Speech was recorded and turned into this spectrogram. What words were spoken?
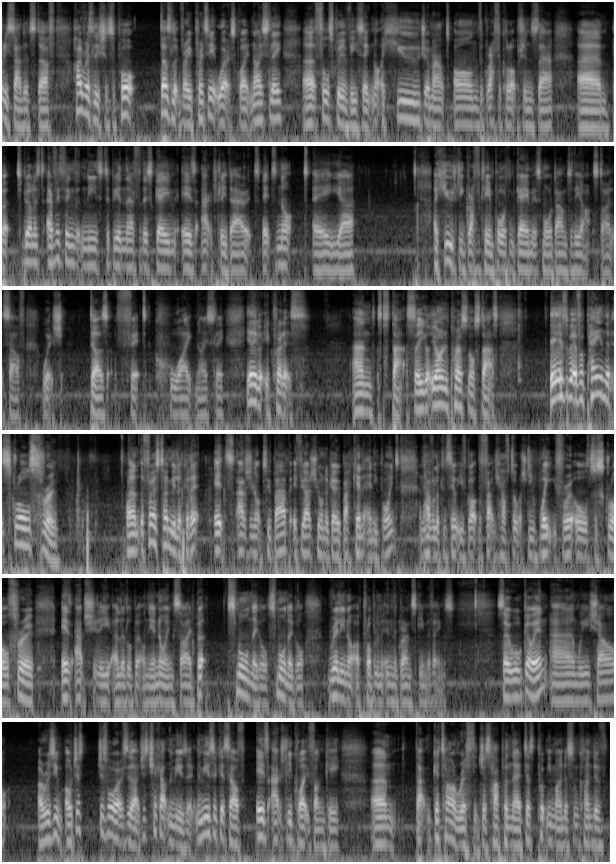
pretty standard stuff. High resolution support does look very pretty, it works quite nicely. Uh, full screen VSync, not a huge amount on the graphical options there, um, but to be honest, everything that needs to be in there for this game is actually there. It's it's not a uh, a hugely graphically important game. It's more down to the art style itself, which does fit quite nicely. Yeah, you got your credits and stats. So you got your own personal stats. It is a bit of a pain that it scrolls through. Um, the first time you look at it, it's actually not too bad. If you actually want to go back in at any point and have a look and see what you've got, the fact you have to actually wait for it all to scroll through is actually a little bit on the annoying side. But small niggle, small niggle, really not a problem in the grand scheme of things. So we'll go in and we shall uh, resume. Oh, just just while we're do that, just check out the music. The music itself is actually quite funky. Um, that guitar riff that just happened there just put me in mind of some kind of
